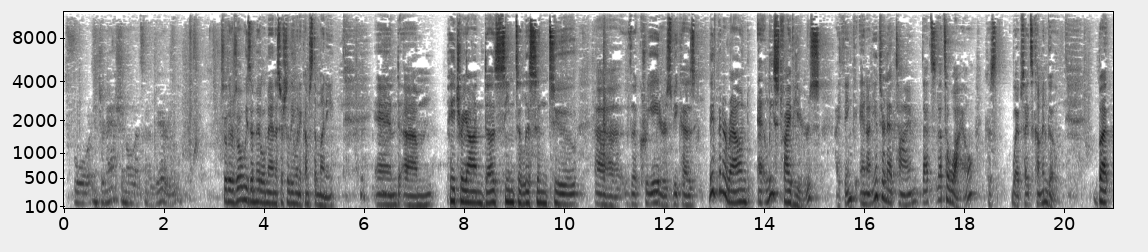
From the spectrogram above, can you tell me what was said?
for international. That's going to vary. So there's always a middleman, especially when it comes to money. And um, Patreon does seem to listen to uh, the creators because they've been around at least five years, I think. And on internet time, that's that's a while because websites come and go. But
